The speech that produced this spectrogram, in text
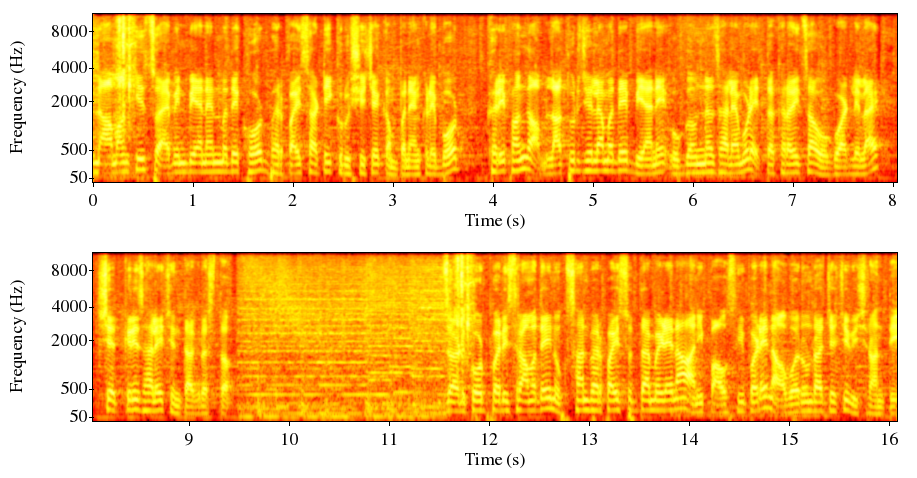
नामांकित सोयाबीन बियाण्यांमध्ये खोट भरपाईसाठी कृषीचे कंपन्यांकडे बोट. खरीप हंगाम लातूर जिल्ह्यामध्ये बियाणे उगवण न झाल्यामुळे तक्रारीचा ओघ वाढलेला आहे. शेतकरी झाले चिंताग्रस्त. जडकोट परिसरामध्ये नुकसान भरपाई सुद्धा मिळेना आणि पाऊसही पडेना वरुण राज्याची विश्रांती.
